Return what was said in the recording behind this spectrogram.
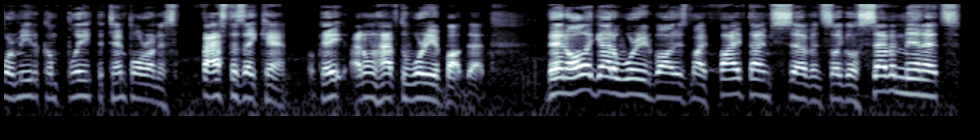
for me to complete the tempo run as fast as I can. Okay, I don't have to worry about that. Then all I got to worry about is my five times seven. So I go seven minutes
